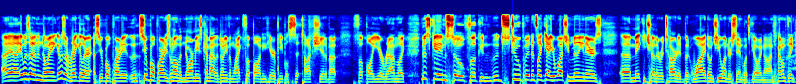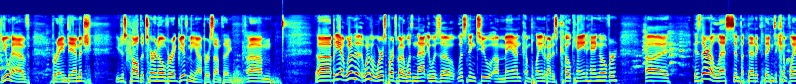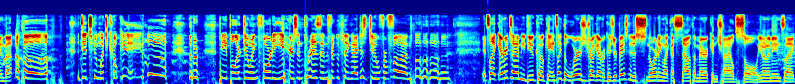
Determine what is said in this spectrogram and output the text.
Uh, it was an annoying. It was a regular Super Bowl party. The Super Bowl party is when all the normies come out that don't even like football, and you hear people sit, talk shit about football year round. Like this game's so fucking stupid. It's like, yeah, you're watching millionaires uh, make each other retarded, but why don't you understand what's going on? I don't think you have brain damage. You just called a turnover a give me up or something. Um, uh, but yeah, one of the one of the worst parts about it wasn't that. It was uh, listening to a man complain about his cocaine hangover. Is there a less sympathetic thing to complain about? Oh, I did too much cocaine. the people are doing 40 years in prison for the thing I just do for fun. it's like every time you do cocaine, it's like the worst drug ever because you're basically just snorting like a South American child's soul. You know what I mean? It's like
